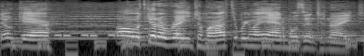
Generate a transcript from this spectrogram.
Don't care. Oh, it's gonna rain tomorrow. I have to bring my animals in tonight.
